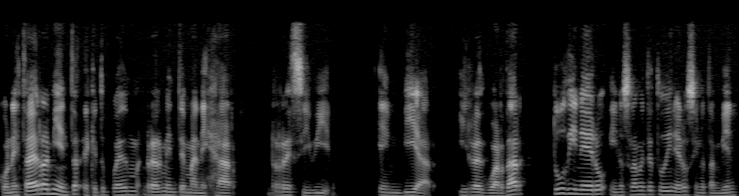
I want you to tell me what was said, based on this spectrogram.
Con esta herramienta es que tú puedes realmente manejar, recibir, enviar y resguardar tu dinero y no solamente tu dinero, sino también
